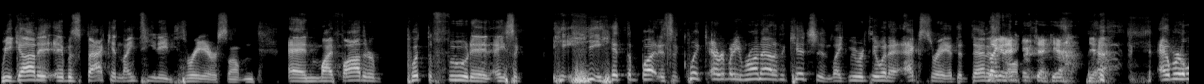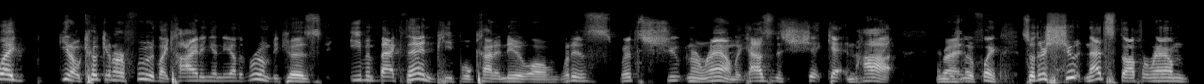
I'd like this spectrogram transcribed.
we got it. It was back in 1983 or something. And my father put the food in. And he's like, he, he hit the button. It's a quick, everybody run out of the kitchen. Like we were doing an x-ray at the dentist. Like an x-ray check. Yeah. Yeah. and we're like, you know, cooking our food, like hiding in the other room because even back then people kind of knew, oh, what is, what's shooting around? Like, how's this shit getting hot? And right. there's no flame. So they're shooting that stuff around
